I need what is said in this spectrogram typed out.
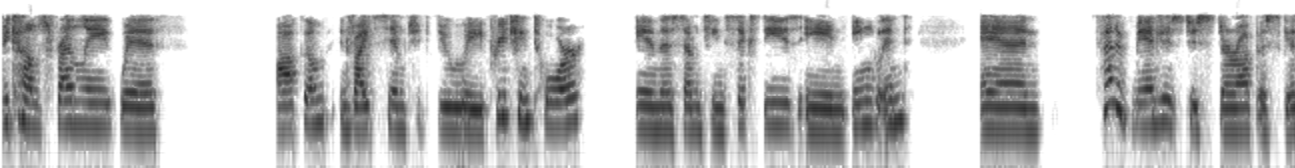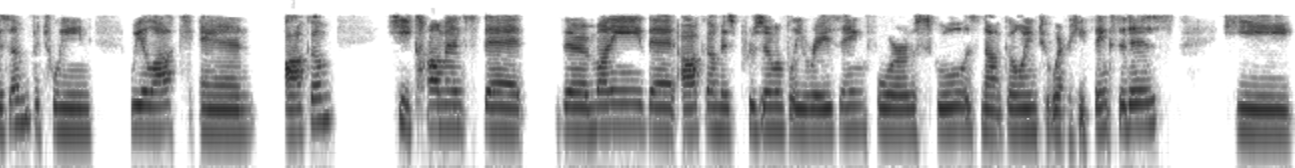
becomes friendly with Occom, invites him to do a preaching tour in the 1760s in England, and kind of manages to stir up a schism between Wheelock and Occom. He comments that the money that Occom is presumably raising for the school is not going to where he thinks it is. He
